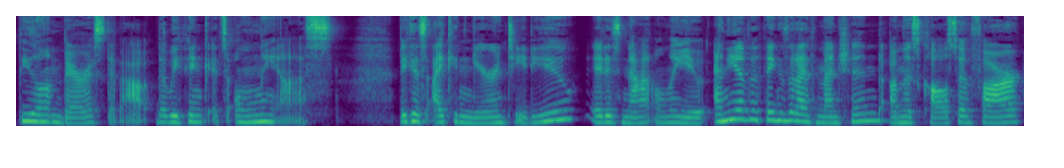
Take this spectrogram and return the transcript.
feel embarrassed about, that we think it's only us because I can guarantee to you it is not only you. Any of the things that I've mentioned on this call so far,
